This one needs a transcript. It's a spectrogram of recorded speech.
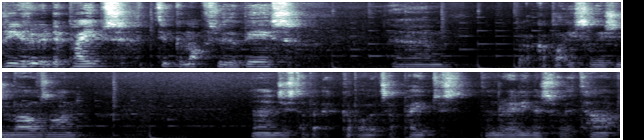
rerouted the pipes, took them up through the base, um, put a couple of isolation valves on, and just a, bit, a couple of bits of pipe just in readiness for the tap.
